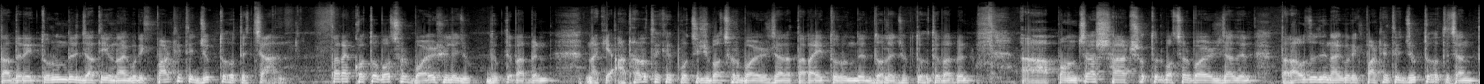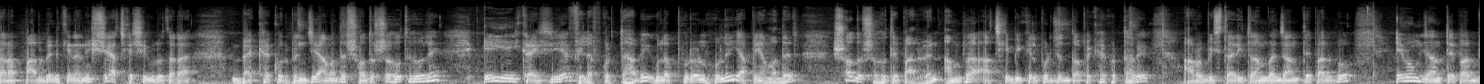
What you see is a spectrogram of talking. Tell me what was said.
তাদের এই তরুণদের জাতীয় নাগরিক পার্টিতে যুক্ত হতে চান তারা কত বছর বয়স হলে ঢুকতে পারবেন? নাকি আঠারো থেকে পঁচিশ বছর বয়স যারা তারা এই তরুণদের দলে যুক্ত হতে পারবেন? পঞ্চাশ, ষাট, সত্তর বছর বয়স যাদের, তারাও যদি নাগরিক পার্টিতে যুক্ত হতে চান, তারা পারবেন কিনা? নিশ্চয়ই আজকে সেগুলো তারা ব্যাখ্যা করবেন যে আমাদের সদস্য হতে হলে এই এই ক্রাইটেরিয়া ফিল আপ করতে হবে। এগুলো পূরণ হলেই আপনি আমাদের সদস্য হতে পারবেন। আমরা আজকে বিকেল পর্যন্ত অপেক্ষা করতে হবে। আরও বিস্তারিত আমরা জানতে পারব এবং জানতে পারব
